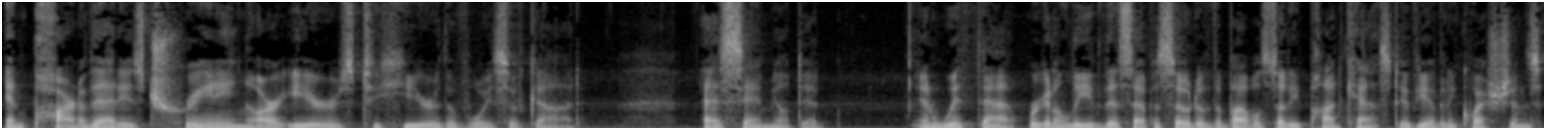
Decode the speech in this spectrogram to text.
And part of that is training our ears to hear the voice of God, as Samuel did. And with that, we're going to leave this episode of the Bible Study Podcast. If you have any questions,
